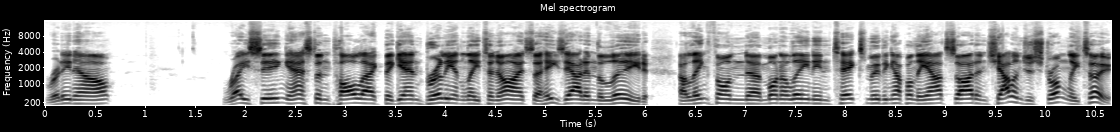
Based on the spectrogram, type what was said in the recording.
Ready now. Racing, Aston Polak began brilliantly tonight, so he's out in the lead. A length on uh, Monoline in Tex, moving up on the outside and challenges strongly too.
